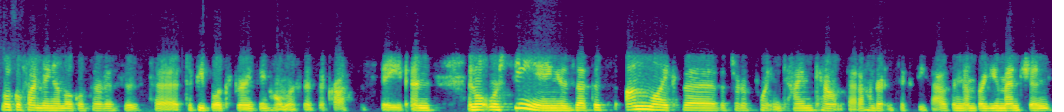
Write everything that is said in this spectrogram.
local funding and local services to, to people experiencing homelessness across the state. And and what we're seeing is that this, unlike the the sort of point in time count, that 160,000 number you mentioned,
